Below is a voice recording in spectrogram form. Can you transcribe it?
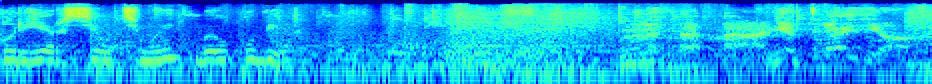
Курьер сил тьмы был убит. 也呀！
